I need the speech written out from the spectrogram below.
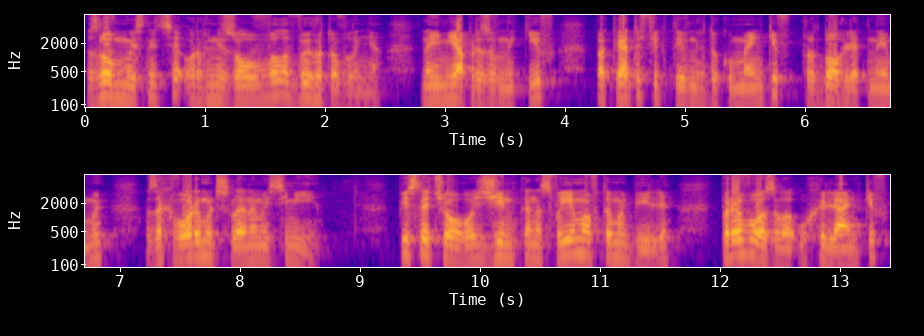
зловмисниця організовувала виготовлення на ім'я призовників пакету фіктивних документів про догляд ними за хворими членами сім'ї. Після чого жінка на своєму автомобілі перевозила ухилянтів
